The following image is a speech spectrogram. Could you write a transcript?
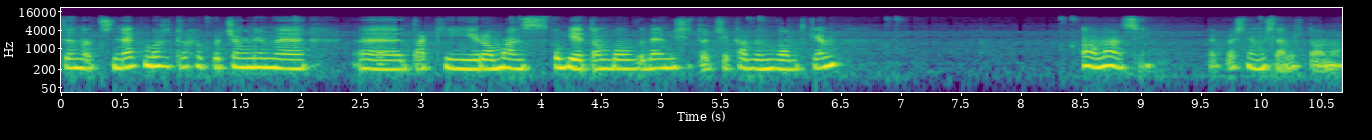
ten odcinek. Może trochę pociągniemy yy, taki romans z kobietą, bo wydaje mi się to ciekawym wątkiem. O, Nancy. Tak właśnie myślałam, że to ona.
